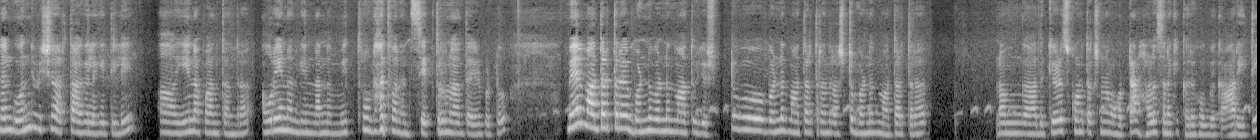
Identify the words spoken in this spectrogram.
ನನಗೆ ವಿಷಯ ಅರ್ಥ ಆಗಲಾಗೈತಿಲ್ಲಿ ಏನಪ್ಪ ಅಂತಂದ್ರೆ, ಅವರೇ ನನಗೆ ನನ್ನ ಮಿತ್ರನ ಅಥವಾ ನನ್ನ ಶತ್ರುನ ಅಂತ ಹೇಳ್ಬಿಟ್ಟು ಮೇಲೆ ಮಾತಾಡ್ತಾರೆ ಬಣ್ಣ ಬಣ್ಣದ ಮಾತು ಎಷ್ಟು ಬಣ್ಣದ ಮಾತಾಡ್ತಾರೆ ಅಂದ್ರೆ ಅಷ್ಟು ಬಣ್ಣದ ಮಾತಾಡ್ತಾರೆ. ನಮ್ಗೆ ಅದು ಕೇಳಿಸ್ಕೊಂಡ ತಕ್ಷಣ ನಾವು ಹೊಟ್ಟೆ ಹಳಸನಕ್ಕೆ ಕರಿ ಹೋಗ್ಬೇಕು ಆ ರೀತಿ.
